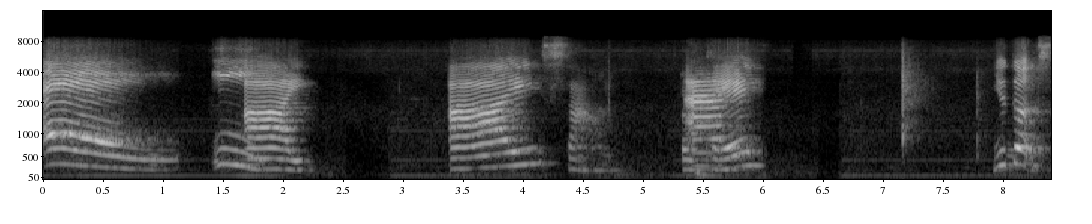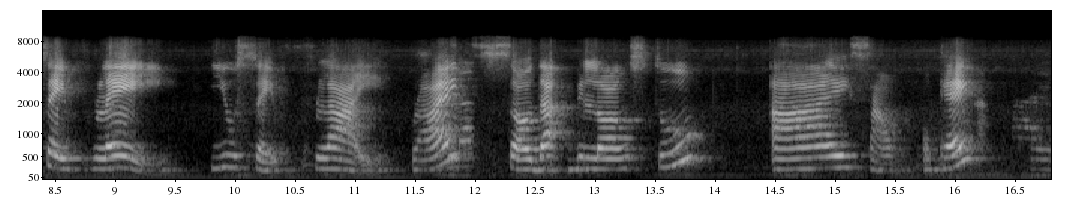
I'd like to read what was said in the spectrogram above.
A E? I. I sound. Okay? You don't say flay. You say fly, right? Yeah. So that belongs to I sound. Okay? I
